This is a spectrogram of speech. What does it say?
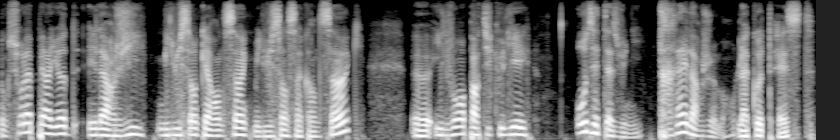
Donc sur la période élargie 1845-1855, euh, ils vont en particulier aux États-Unis, très largement, la côte Est.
